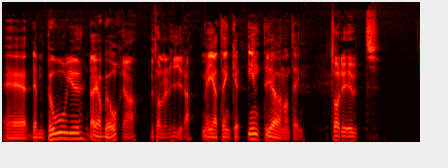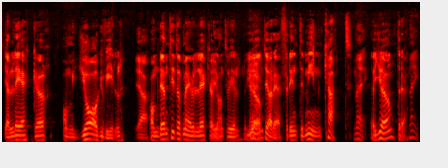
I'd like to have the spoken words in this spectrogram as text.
säga. Eh, den bor ju där jag bor, Ja. Betalar en hyra? men jag tänker inte göra någonting. Tar du ut... Jag leker om jag vill. Ja. Om den tittar på mig och leka och jag inte vill, då gör Nej. inte jag det, för det är inte min katt. Nej. Jag gör inte det. Nej.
